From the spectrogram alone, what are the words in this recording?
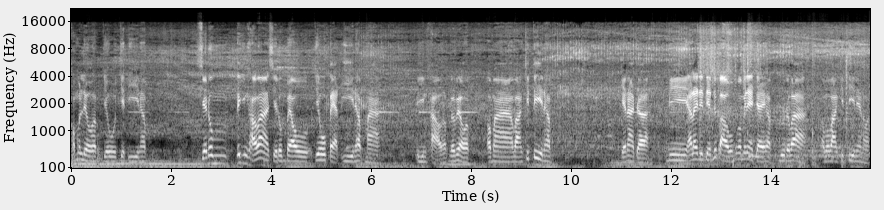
คอมมอนเร็วครับเจล 7E นะครับ เสียดมได้ยินข่าวว่าเสียดมไปเอาเจล 8E นะครับมาได้ยินข่าวครับแล้วไปเอาเอามาวางคิตตี้นะครับแกน่าจะมีอะไรเด็ดๆหรือเปล่าผมก็ไม่แน่ใจครับรู้แต่ว่าเอามาวางคิตตี้แน่นอน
